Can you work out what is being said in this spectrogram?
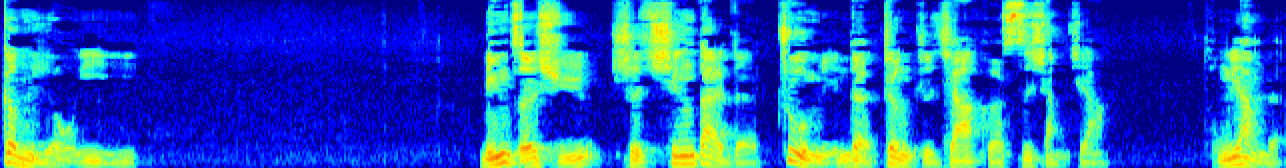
更有意义。林则徐是清代的著名的政治家和思想家，同样的，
